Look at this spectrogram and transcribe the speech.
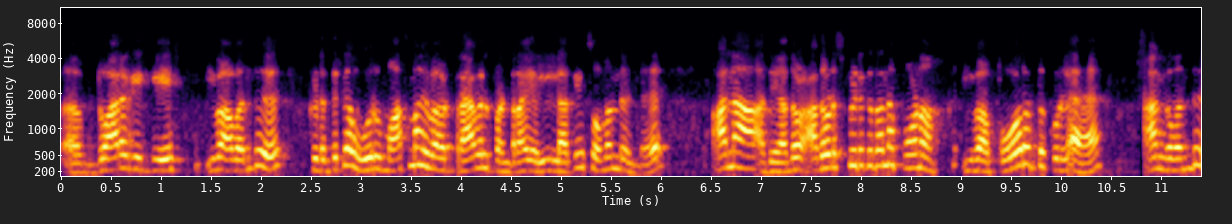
அஹ், துவாரகைக்கு. இவ வந்து கிட்டத்தட்ட ஒரு மாசமா இவ டிராவல் பண்றா எல்லாத்தையும் சுமந்துண்டு. ஆனா அது அதோ அதோட ஸ்பீடுக்கு தானே போனோம். இவ போறதுக்குள்ள அங்க வந்து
